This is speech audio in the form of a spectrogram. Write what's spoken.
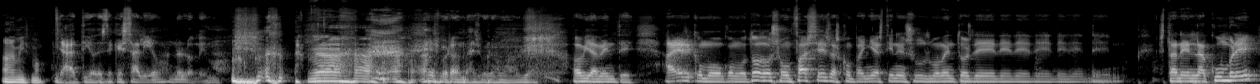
ahora mismo. Ya, tío, desde que salió no es lo mismo. es broma, es broma, obviamente. A ver, como, como todo, son fases, las compañías tienen sus momentos de, de, de, de están en la cumbre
